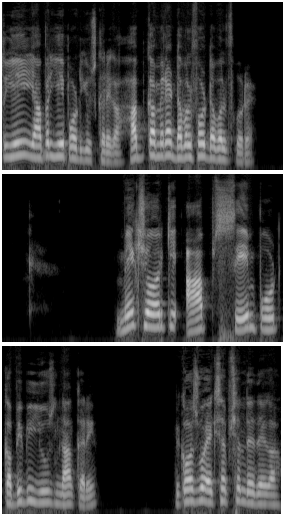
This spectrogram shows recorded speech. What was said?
तो ये, यहाँ पर ये पोर्ट यूज़ करेगा। हब का मेरा डबल फोर डबल फोर है। मेक श्योर sure कि आप सेम पोर्ट कभी भी यूज़ ना करें। बिकॉज़ वो एक्सेप्शन दे देगा।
